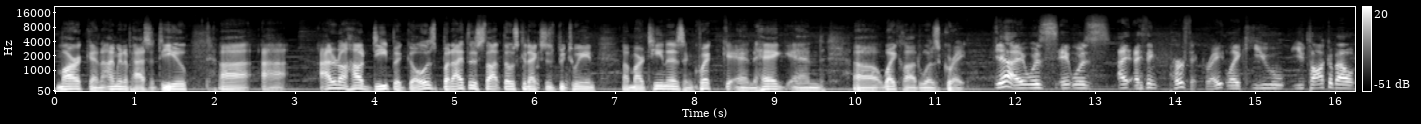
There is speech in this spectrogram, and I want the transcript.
Mark, and I'm going to pass it to you. Uh, uh, I don't know how deep it goes, but I just thought those connections between uh, Martinez and Quick and Hague and uh, Whitecloud was great. Yeah, it was. It was. I, I think perfect, right? Like you, you talk about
